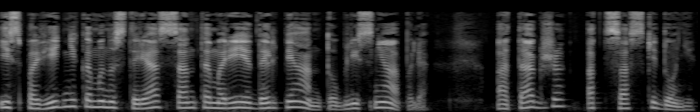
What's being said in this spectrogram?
исповедника монастыря Санта-Мария-дель-Пианто, близ Неаполя, а также отца Скидони.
